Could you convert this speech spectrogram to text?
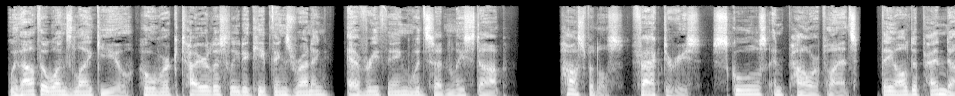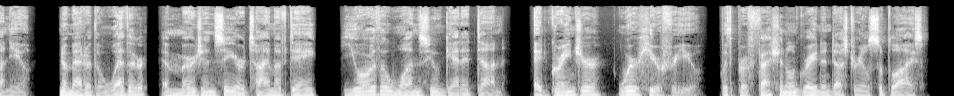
Without the ones like you, who work tirelessly to keep things running, everything would suddenly stop. Hospitals, factories, schools, and power plants, they all depend on you. No matter the weather, emergency, or time of day, you're the ones who get it done. At Grainger, we're here for you with professional grade industrial supplies.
